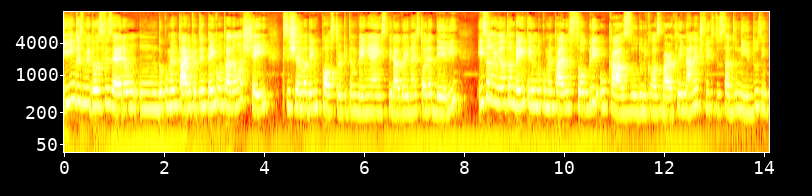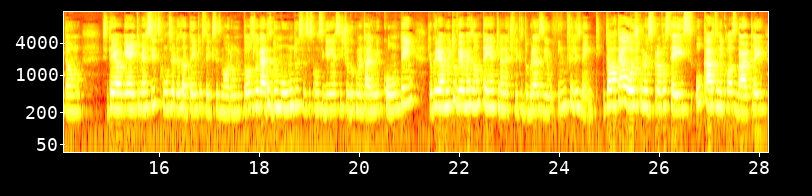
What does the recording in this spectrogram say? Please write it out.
E em 2012 fizeram um documentário que eu tentei encontrar, não achei, que se chama The Impostor, que também é inspirado aí na história dele. E se eu não me engano, também tem um documentário sobre o caso do Nicholas Barkley na Netflix dos Estados Unidos, então se tem alguém aí que me assiste, com certeza tem, que eu sei que vocês moram em todos os lugares do mundo. Se vocês conseguirem assistir o documentário, me contem. Que eu queria muito ver, mas não tem aqui na Netflix do Brasil, infelizmente. Então, até hoje, como eu disse pra vocês, o caso do Nicholas Barclay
